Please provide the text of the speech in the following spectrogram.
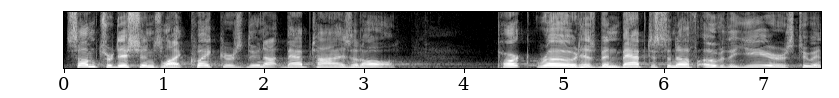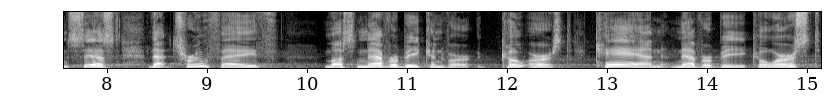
Some traditions, like Quakers, do not baptize at all. Park Road has been Baptist enough over the years to insist that true faith must never be convert, coerced, can never be coerced.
